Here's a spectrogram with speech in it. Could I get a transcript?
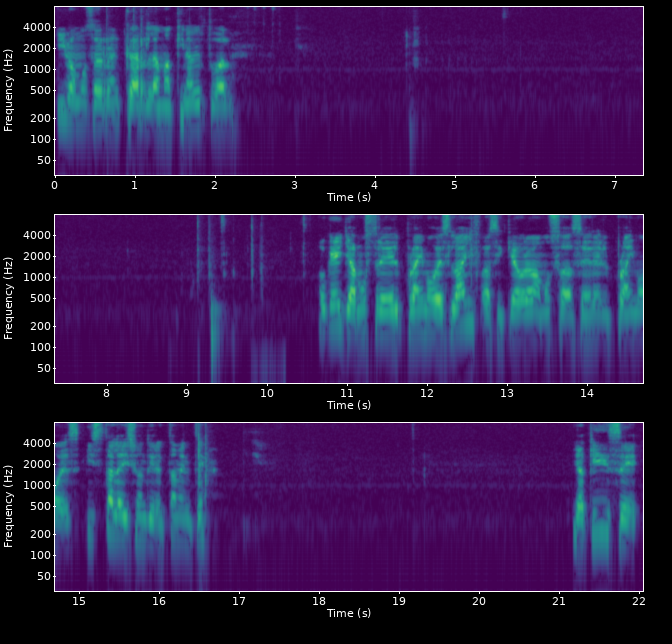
y vamos a arrancar la máquina virtual Ok, ya mostré el PrimeOS Live, así que ahora vamos a hacer el PrimeOS Installation directamente. Y aquí dice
